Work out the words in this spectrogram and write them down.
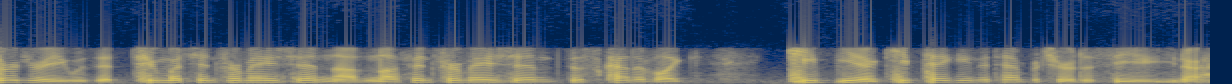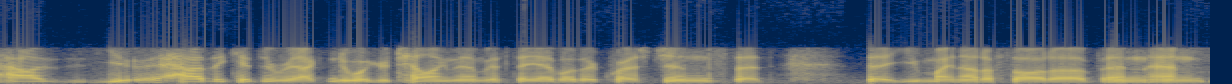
surgery, was it too much information, not enough information? Just kind of like keep you know keep taking the temperature to see you know how you, how the kids are reacting to what you're telling them if they have other questions that that you might not have thought of and and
